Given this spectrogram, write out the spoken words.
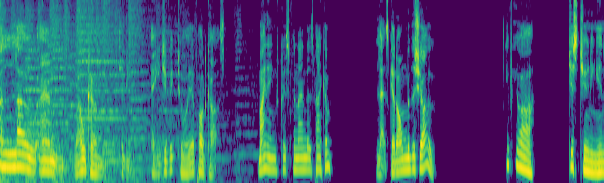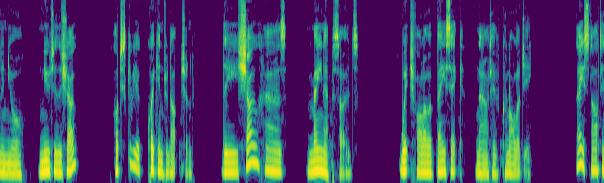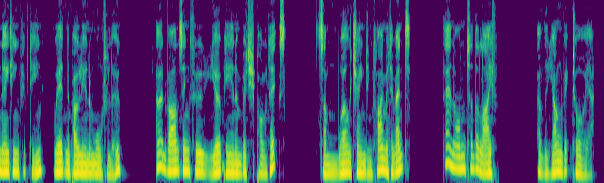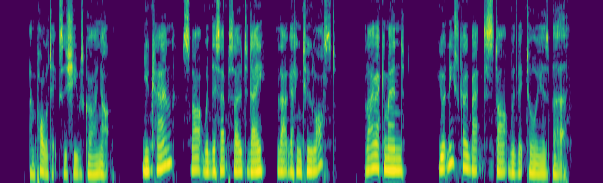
Hello and welcome to the Age of Victoria podcast. My name's Chris Fernandez Packham. Let's get on with the show. If you are just tuning in and you're new to the show, I'll just give you a quick introduction. The show has main episodes which follow a basic narrative chronology. They start in 1815 with Napoleon and Waterloo, advancing through European and British politics, some world changing climate events, then on to the life of the young Victoria and politics as she was growing up. You can start with this episode today without getting too lost, but I recommend you at least go back to start with Victoria's birth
